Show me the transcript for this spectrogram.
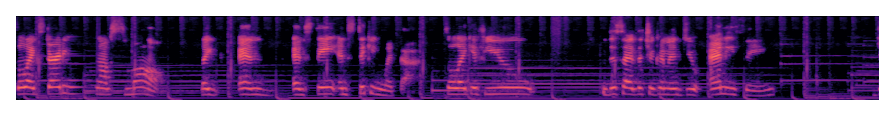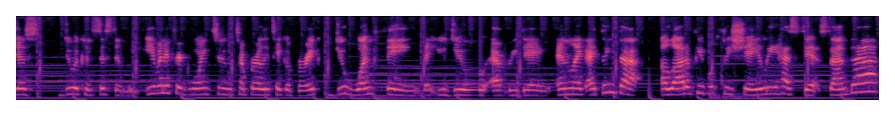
So like starting off small, like and and staying and sticking with that. So like if you decide that you're to do anything, just do it consistently. Even if you're going to temporarily take a break, do one thing that you do every day. And like, I think that a lot of people clichely has said that.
